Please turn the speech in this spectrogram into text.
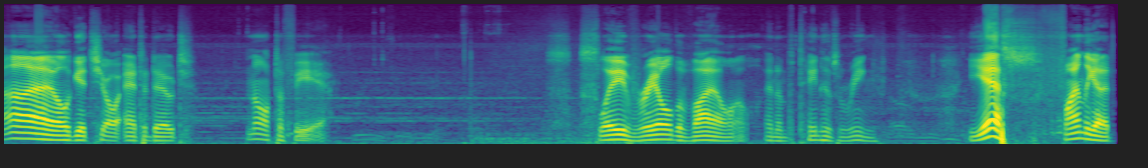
I'll get your antidote. Not to fear. Slay Vyral the Vile and obtain his ring. Yes! Finally got a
